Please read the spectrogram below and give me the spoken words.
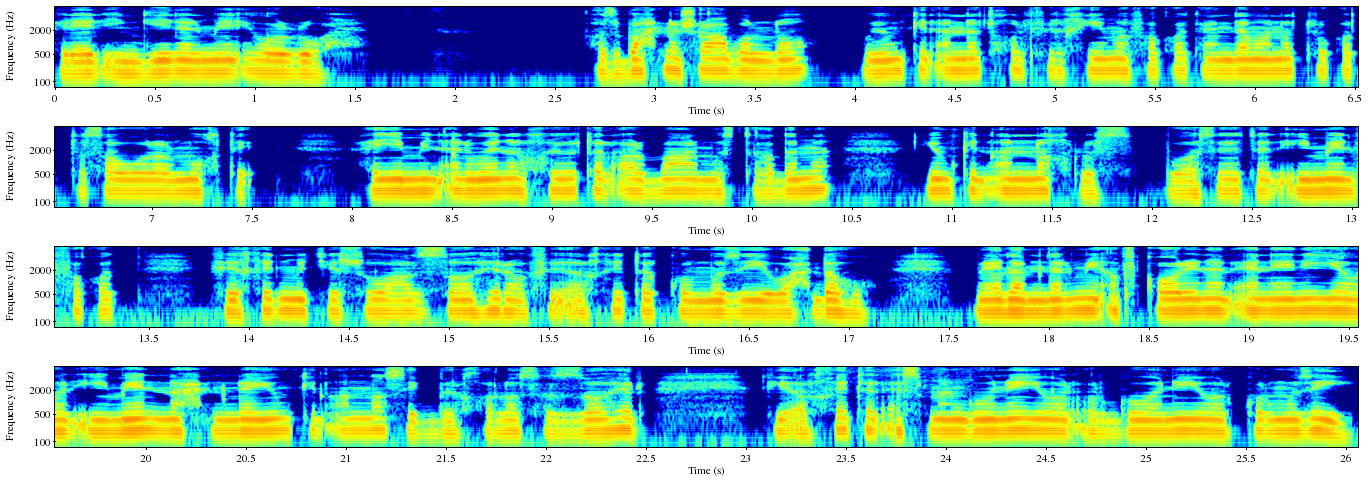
خلال إنجيل الماء والروح. أصبحنا شعب الله ويمكن أن ندخل في الخيمة فقط عندما نترك التصور المخطئ أي من ألوان الخيوط الأربعة المستخدمة يمكن أن نخلص بواسطة الإيمان فقط في خدمة يسوع الظاهرة في الخيط القرمزي وحده. ما لم نرمي أفكارنا الأنانية والإيمان نحن لا يمكن أن نثق بالخلاص الظاهر في الخيط الأسمنجوني والأرجواني والقرمزي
